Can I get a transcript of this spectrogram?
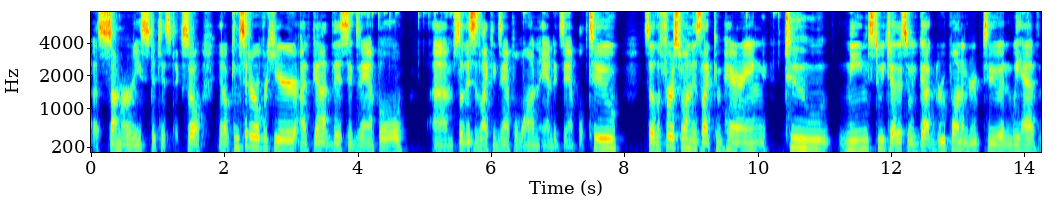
a summary statistic. So, you know, consider over here, I've got this example. Um, so this is like example one and example two. So the first one is like comparing two means to each other. So we've got group one and group two, and we have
